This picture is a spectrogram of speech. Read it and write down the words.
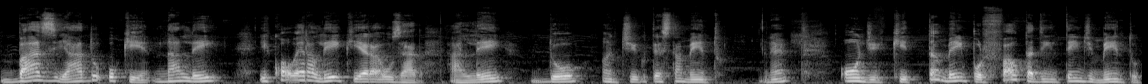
baseado o que? Na lei. E qual era a lei que era usada? A lei do Antigo Testamento, né? Onde que também por falta de entendimento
